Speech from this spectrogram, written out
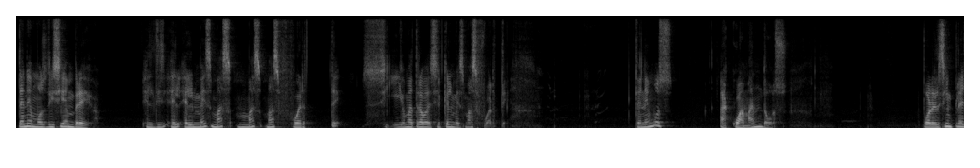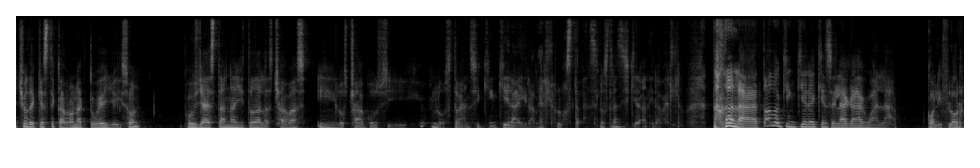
Tenemos diciembre, el, el, mes más, más, más fuerte. Sí, yo me atrevo a decir que el mes más fuerte. Tenemos Aquaman 2 por el simple hecho de que este cabrón actúe Jason, pues ya están ahí todas las chavas y los chavos y los trans y quien quiera ir a verlo, los trans, los trans si quieran ir a verlo. Toda la, todo quien quiere quien se le haga agua a la coliflor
